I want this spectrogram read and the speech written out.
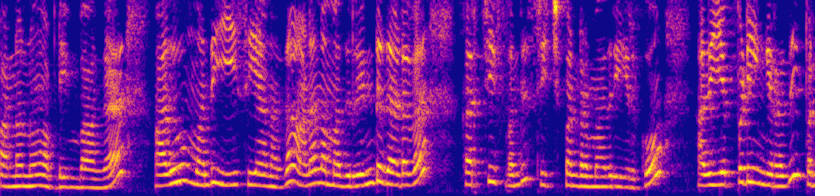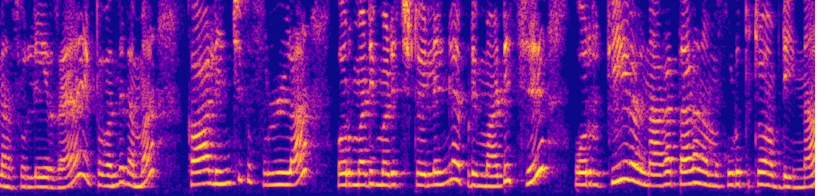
பண்ணணும் அப்படிம்பாங்க. அதுவும் வந்து ஈஸியானது ஆனால் நம்ம அது ரெண்டு தடவை கர்ச்சீஃப் வந்து ஸ்டிச் பண்ணுற மாதிரி இருக்கும். அது எப்படிங்கிறது இப்போ நான் சொல்லிடுறேன். இப்போ வந்து நம்ம கால் இன்ச்சுக்கு ஃபுல்லாக ஒரு மடி மடிச்சிட்டோம் இல்லைங்களா? இப்படி மடித்து ஒரு கீரல் நகத்தால் நம்ம கொடுத்துட்டோம் அப்படின்னா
